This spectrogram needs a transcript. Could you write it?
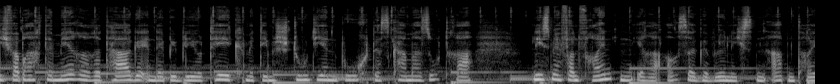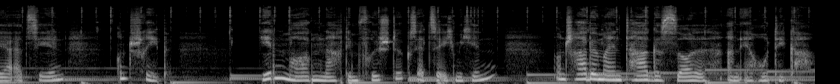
ich verbrachte mehrere Tage in der Bibliothek mit dem Studienbuch des Kamasutra, ließ mir von Freunden ihre außergewöhnlichsten Abenteuer erzählen und schrieb. Jeden Morgen nach dem Frühstück setze ich mich hin und schreibe mein Tagessoll an Erotika.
